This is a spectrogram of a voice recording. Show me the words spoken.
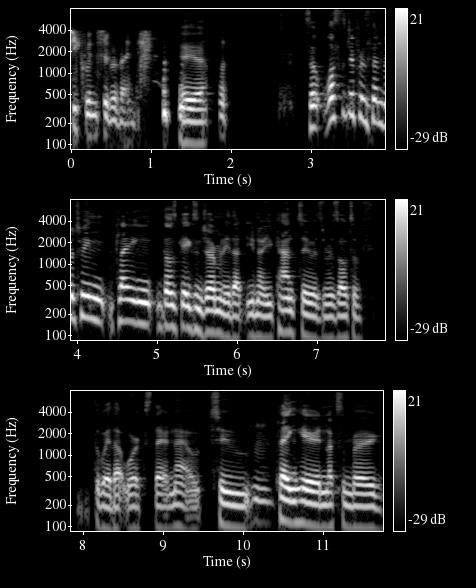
sequence of events. Yeah, yeah. So, what's the difference then between playing those gigs in Germany that you know you can't do as a result of the way that works there now to mm-hmm. playing here in Luxembourg,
